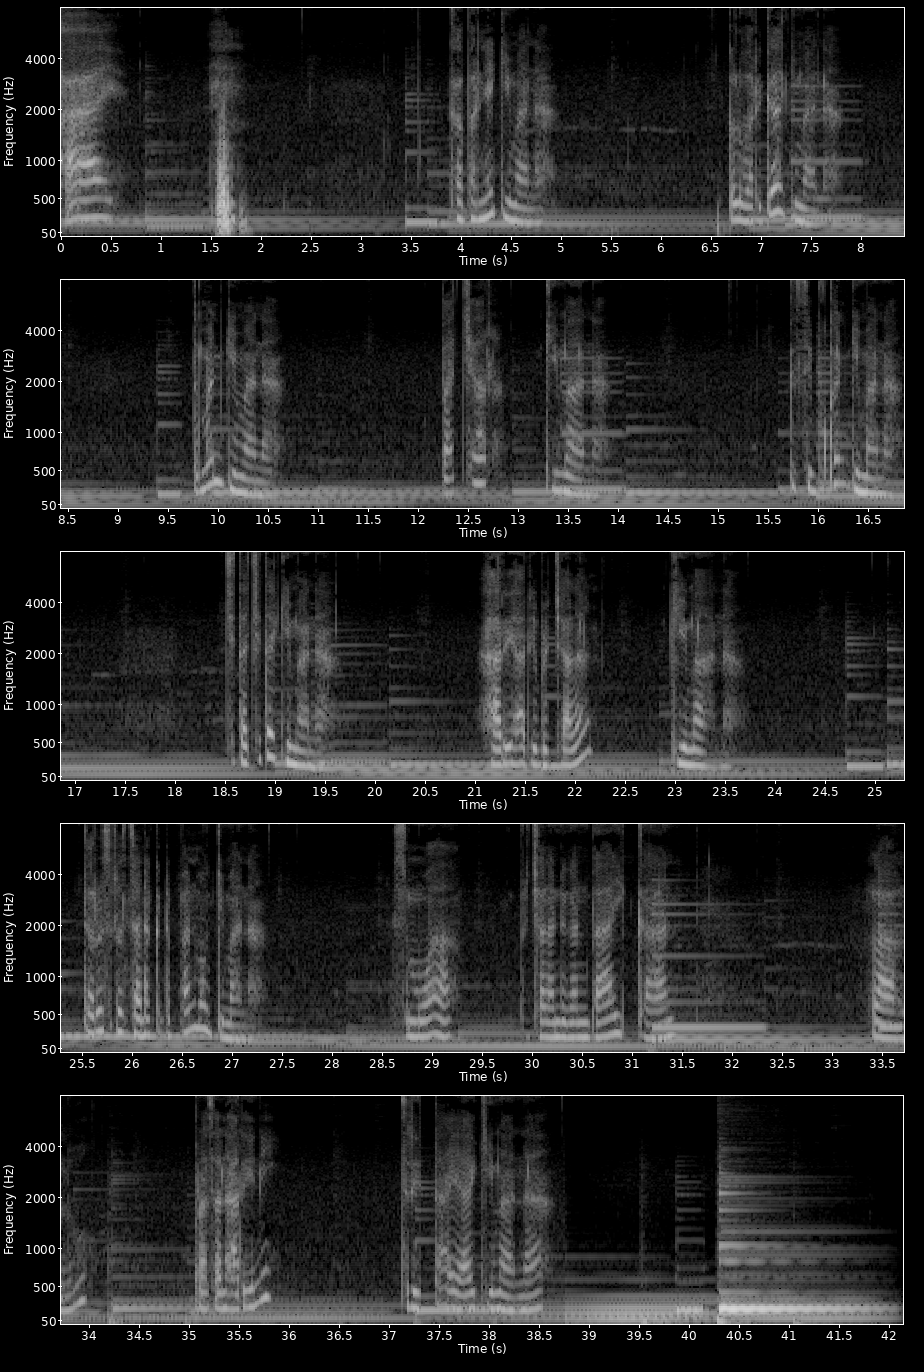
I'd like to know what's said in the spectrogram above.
Hai Kabarnya gimana? Keluarga gimana? Teman gimana? Pacar gimana? Kesibukan gimana? Cita-cita gimana? Hari-hari berjalan gimana? Terus rencana ke depan mau gimana? Semua berjalan dengan baik kan? Lalu, perasaan hari ini? Cerita ya gimana?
